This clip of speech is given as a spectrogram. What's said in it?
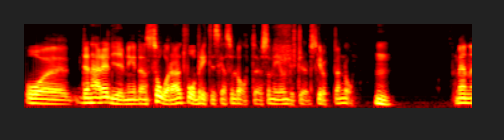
Och eh, den här eldgivningen den sårar två brittiska soldater som är understödsgruppen då. Mm. Men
